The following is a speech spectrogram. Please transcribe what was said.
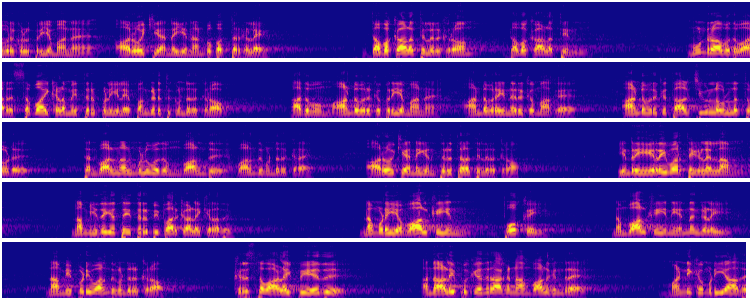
ஆண்டவருக்குள் பிரியமான ஆரோக்கிய அன்னையின் அன்பு பக்தர்களே தவ காலத்தில் இருக்கிறோம். தவ காலத்தின் மூன்றாவது வார செவ்வாய்க்கிழமை திருப்பலியிலே பங்கெடுத்து கொண்டிருக்கிறோம். அதுவும் ஆண்டவருக்கு பிரியமான ஆண்டவரை நெருக்கமாக ஆண்டவருக்கு தாழ்ச்சியுள்ள உள்ளத்தோடு தன் வாழ்நாள் முழுவதும் வாழ்ந்து வாழ்ந்து கொண்டிருக்கிற ஆரோக்கிய அன்னையின் திருத்தலத்தில் இருக்கிறோம். இன்றைய இறைவார்த்தைகள் எல்லாம் நம் இதயத்தை திருப்பி பார்க்க அழைக்கிறது. நம்முடைய வாழ்க்கையின் போக்கை நம் வாழ்க்கையின் எண்ணங்களை நாம் எப்படி வாழ்ந்து கொண்டிருக்கிறோம்? கிறிஸ்தவ அழைப்பு எது? அந்த அழைப்புக்கு எதிராக நாம் வாழ்கின்ற மன்னிக்க முடியாத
